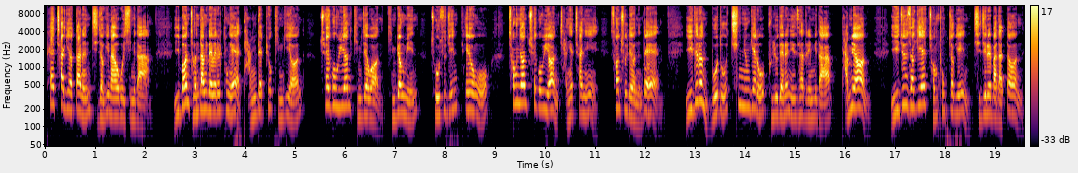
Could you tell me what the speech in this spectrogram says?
패착이었다는 지적이 나오고 있습니다. 이번 전당대회를 통해 당대표 김기현, 최고위원 김재원, 김병민, 조수진, 태용호, 청년 최고위원 장해찬이 선출되었는데 이들은 모두 친윤계로 분류되는 인사들입니다. 반면 이준석이의 전폭적인 지지를 받았던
